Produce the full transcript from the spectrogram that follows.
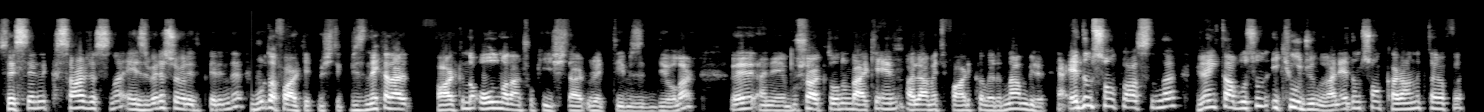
seslerini kısarcasına ezbere söylediklerinde burada fark etmiştik. Biz ne kadar farkında olmadan çok iyi işler ürettiğimizi diyorlar. Ve hani bu şarkı da onun belki en alameti farikalarından biri. Yani Adam Song'la aslında renk tablosunun iki ucunu. Yani Adam Song karanlık tarafı,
